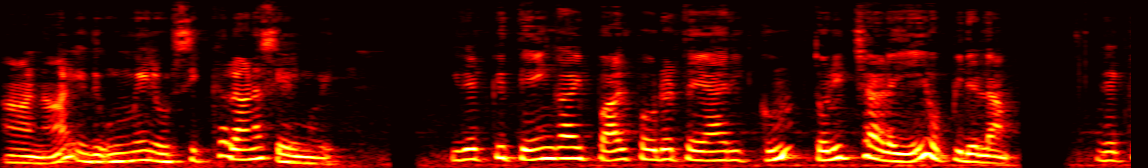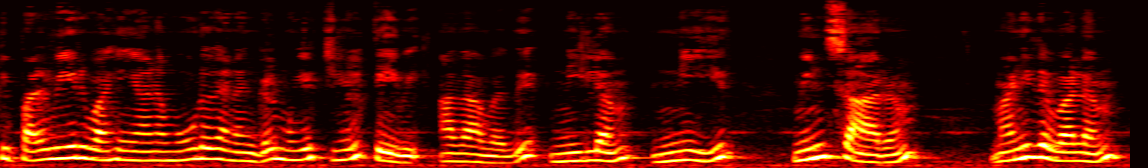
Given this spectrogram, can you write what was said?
ஆனால் இது உண்மையில் ஒரு சிக்கலான செயல்முறை. இதற்கு தேங்காய் பால் பவுடர் தயாரிக்கும் தொழிற்சாலையை ஒப்பிடலாம். இதற்கு பல்வேறு வகையான மூலதனங்கள் முயற்சிகள் தேவை. அதாவது நிலம் நீர் மின்சாரம் மனித வளம்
